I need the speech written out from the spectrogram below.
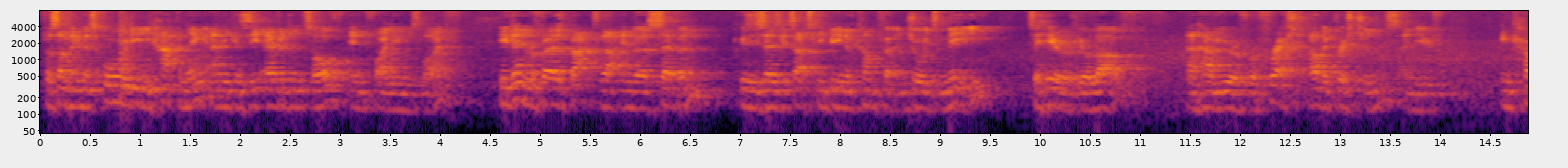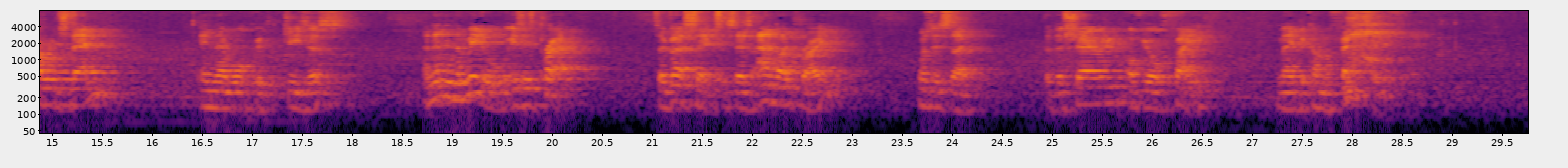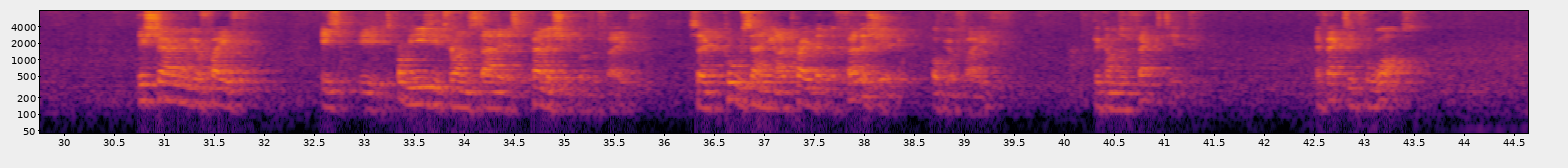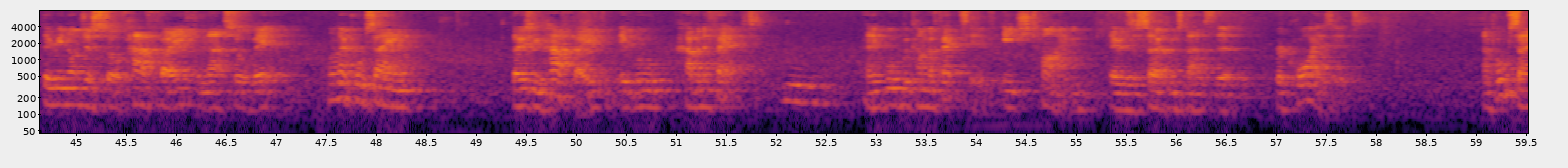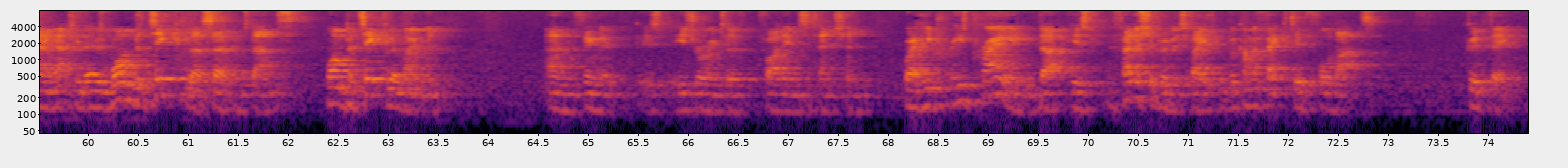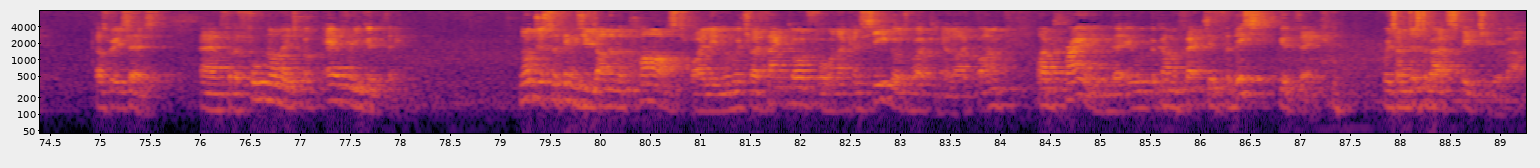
for something that's already happening and he can see evidence of in Philemon's life. He then refers back to that in verse 7 because he says it's actually been of comfort and joy to me to hear of your love and how you have refreshed other Christians and you've encouraged them in their walk with Jesus. And then in the middle is his prayer. So, verse 6 it says, And I pray what does it say? That the sharing of your faith may become effective. This sharing of your faith is it's probably easier to understand it as fellowship of the faith. So Paul's saying, I pray that the fellowship of your faith becomes effective. Effective for what? Do we not just sort of have faith and that's sort of it? Well, no, Paul's saying those who have faith, it will have an effect. Mm and it will become effective each time there is a circumstance that requires it. And Paul's saying actually there is one particular circumstance, one particular moment, and the thing that is, he's drawing to Philemon's attention where he, he's praying that his fellowship of his faith will become effective for that good thing. That's what he says. Um, for the full knowledge of every good thing. Not just the things you've done in the past, Philemon, which I thank God for and I can see God's work in your life, but I'm, I'm praying that it would become effective for this good thing, which I'm just about to speak to you about.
